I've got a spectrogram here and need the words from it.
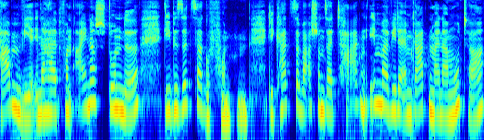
haben wir innerhalb von einer Stunde die Besitzer gefunden. Die Katze war schon seit Tagen immer wieder im Garten meiner Mutter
